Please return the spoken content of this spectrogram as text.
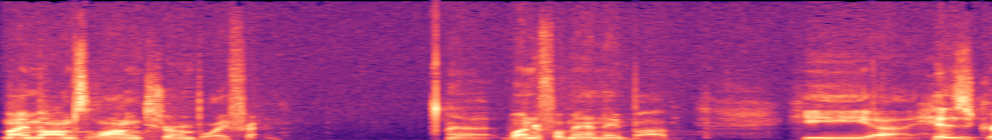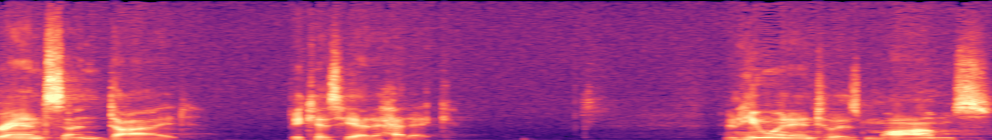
my mom's long term boyfriend, a wonderful man named Bob, he, uh, his grandson died because he had a headache. And he went into his mom's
